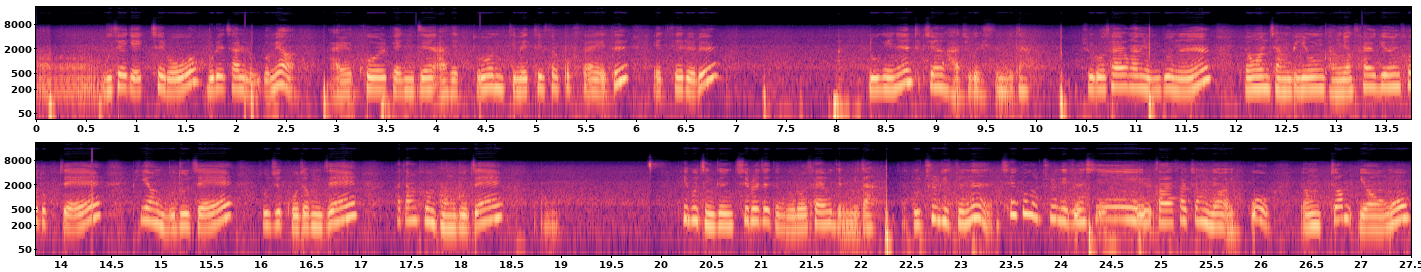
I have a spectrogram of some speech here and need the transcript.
어, 무색 액체로 물에 잘 녹으며 알코올, 벤젠, 아세톤, 디메틸설폭사이드, 에테르를 녹이는 특징을 가지고 있습니다. 주로 사용하는 용도는 병원 장비용 강력 살균 소독제, 피형 무두제, 조직 고정제, 화장품 방부제, 어, 피부 진균 치료제 등으로 사용됩니다. 자, 노출 기준은 최고 노출 기준 C가 설정되어 있고 0.05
